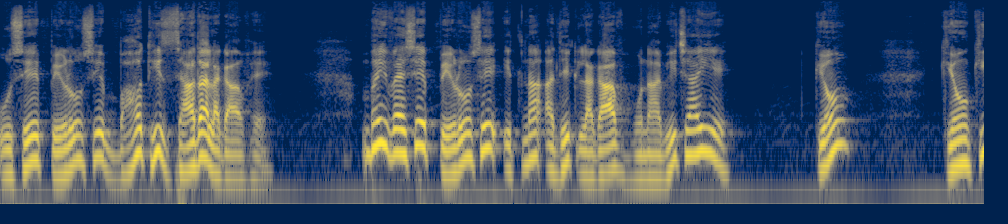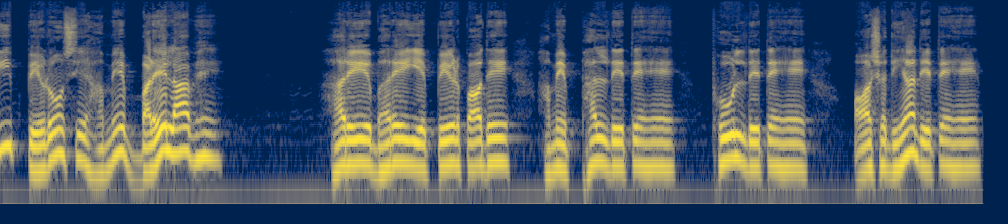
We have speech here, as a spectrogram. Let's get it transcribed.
उसे पेड़ों से बहुत ही ज़्यादा लगाव है। भाई वैसे पेड़ों से इतना अधिक लगाव होना भी चाहिए। क्यों? क्योंकि पेड़ों से हमें बड़े लाभ हैं। हरे भरे ये पेड़ पौधे हमें फल देते हैं, फूल देते हैं, औषधियाँ देते हैं,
